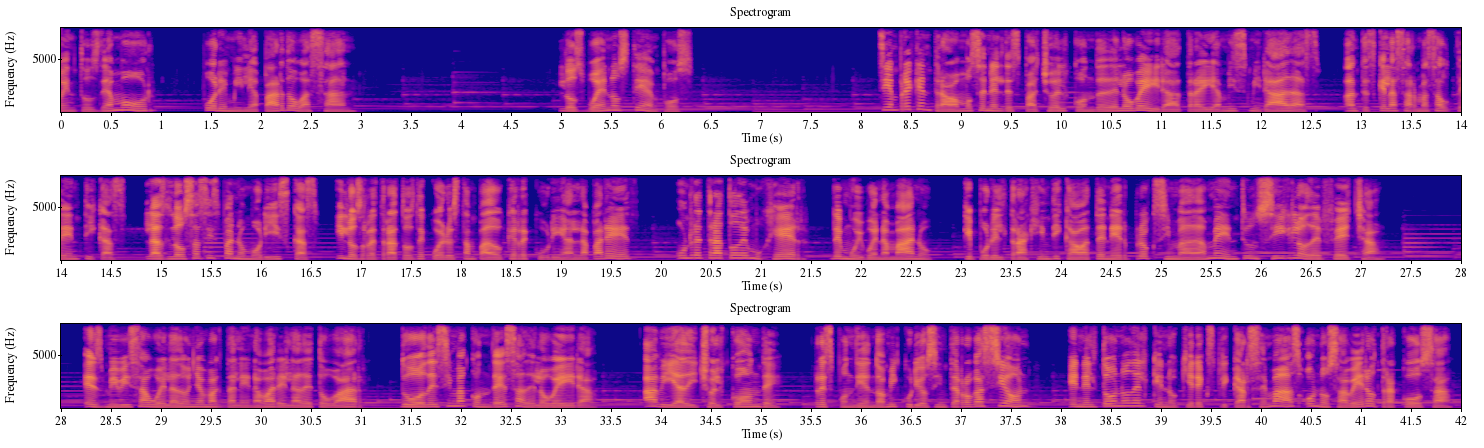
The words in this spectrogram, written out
Cuentos de amor por Emilia Pardo Bazán. Los buenos tiempos. Siempre que entrábamos en el despacho del conde de Lobeira atraía mis miradas, antes que las armas auténticas, las losas hispanomoriscas y los retratos de cuero estampado que recubrían la pared, un retrato de mujer, de muy buena mano, que por el traje indicaba tener aproximadamente un siglo de fecha. Es mi bisabuela doña Magdalena Varela de Tobar, duodécima condesa de Lobeira, había dicho el conde, respondiendo a mi curiosa interrogación en el tono del que no quiere explicarse más o no saber otra cosa.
